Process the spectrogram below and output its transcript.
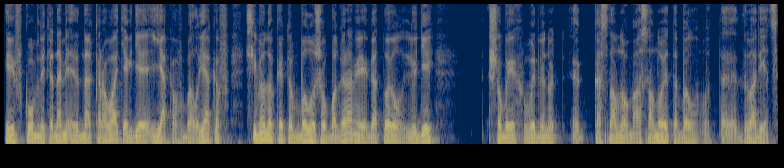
и в комнате на, на кровати, где Яков был. Яков Семенов к этому был уже в Баграме и готовил людей, чтобы их выдвинуть к основному. Основной это был вот, дворец.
